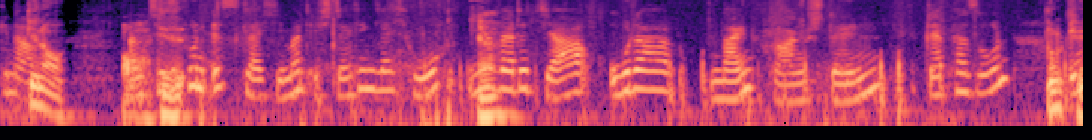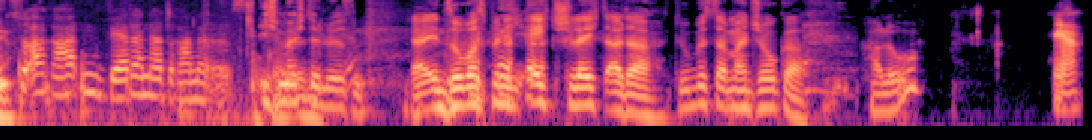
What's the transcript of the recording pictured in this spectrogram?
Genau. Genau. Oh, Am Telefon ist gleich jemand. Ich stelle ihn gleich hoch. Ihr Ja. werdet Ja- oder Nein-Fragen stellen der Person, Okay. um zu erraten, wer dann da dran ist. Ich möchte lösen. Ja, in sowas bin ich echt schlecht, Alter. Du bist dann mein Joker. Hallo? Ja.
